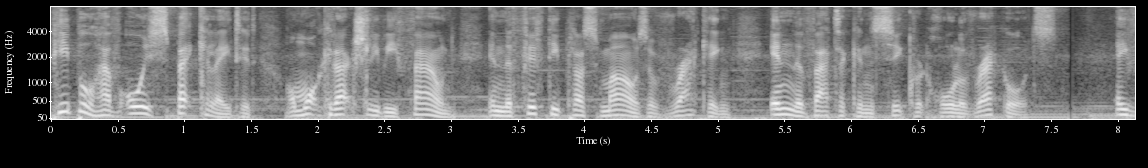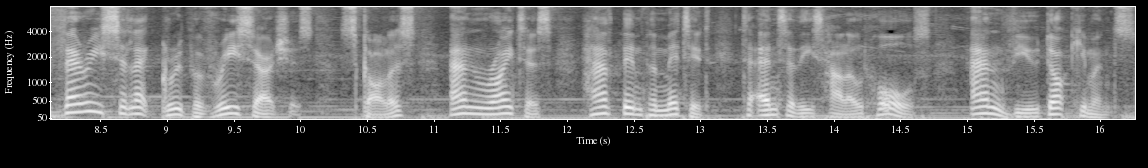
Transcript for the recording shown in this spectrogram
People have always speculated on what could actually be found in the 50 plus miles of racking in the Vatican's secret Hall of Records. A very select group of researchers, scholars, and writers have been permitted to enter these hallowed halls and view documents.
